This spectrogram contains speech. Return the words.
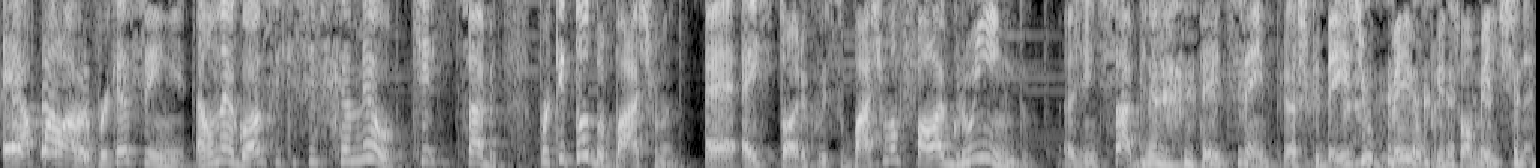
É a palavra, porque assim, é um negócio que você fica, meu, que, sabe? Porque todo Batman, é, é histórico isso. O Batman fala grunhindo. A gente sabe disso, desde sempre. Acho que desde o Bale, principalmente, né?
